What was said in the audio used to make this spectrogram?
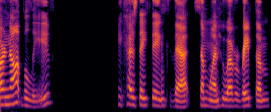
are not believed because they think that someone, whoever raped them,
